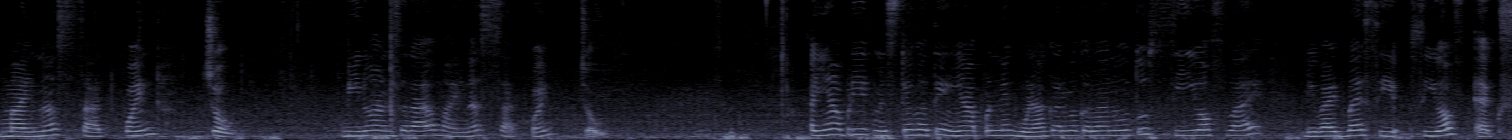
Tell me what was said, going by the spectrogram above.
માઇનસ સાત પોઈન્ટ ચૌદ બીનો આન્સર આવ્યો માઇનસ સાત પોઈન્ટ ચૌદ અહીંયા આપણી એક મિસ્ટેક હતી. અહીંયા આપણને ગુણાકારમાં કરવાનું હતું. C of Y divide by C C of X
